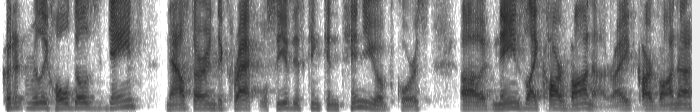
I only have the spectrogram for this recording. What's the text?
couldn't really hold those gains. Now starting to crack. We'll see if this can continue, of course. Uh, names like Carvana, right? Carvana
